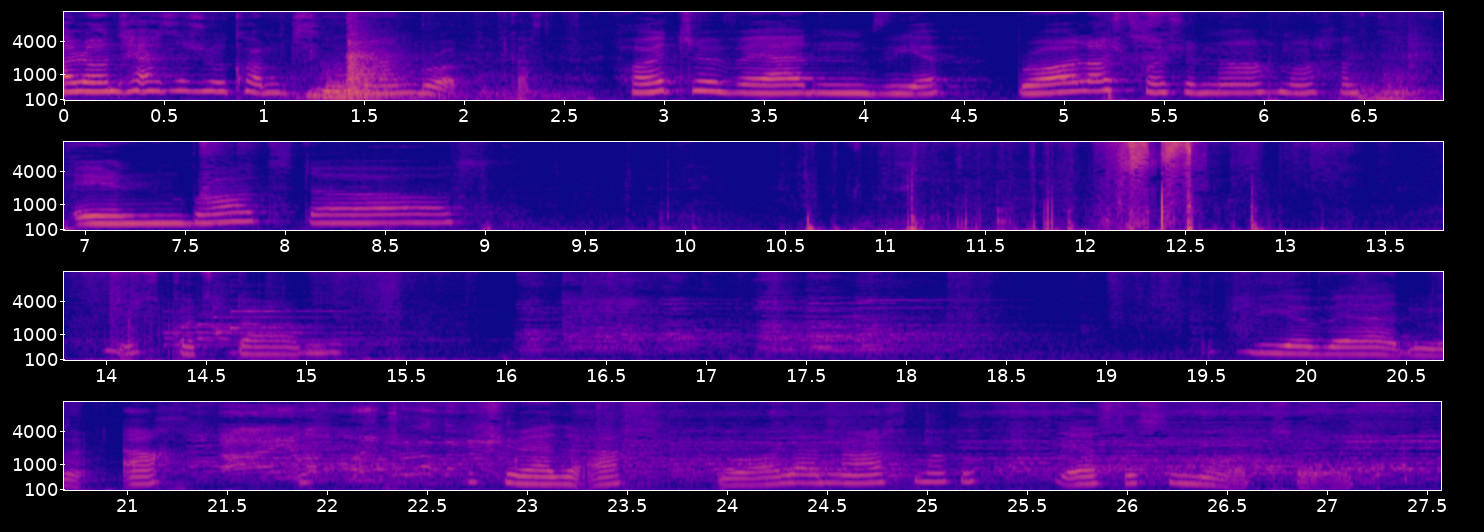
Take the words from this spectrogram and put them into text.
Hallo und herzlich willkommen zu meinem Brawl Podcast. Heute werden wir Brawler-Sprüche nachmachen in Brawl Stars. Ich muss kurz laden. Wir werden acht. Ich werde acht Brawler nachmachen. Erstes Mortis.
